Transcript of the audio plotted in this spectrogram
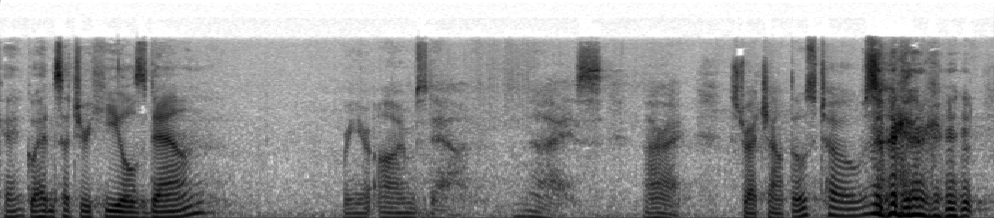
Okay, go ahead and set your heels down. Bring your arms down. Nice. All right. Stretch out those toes.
